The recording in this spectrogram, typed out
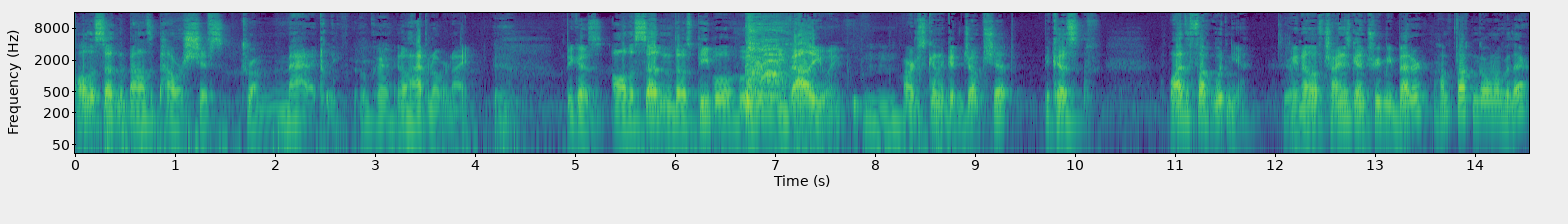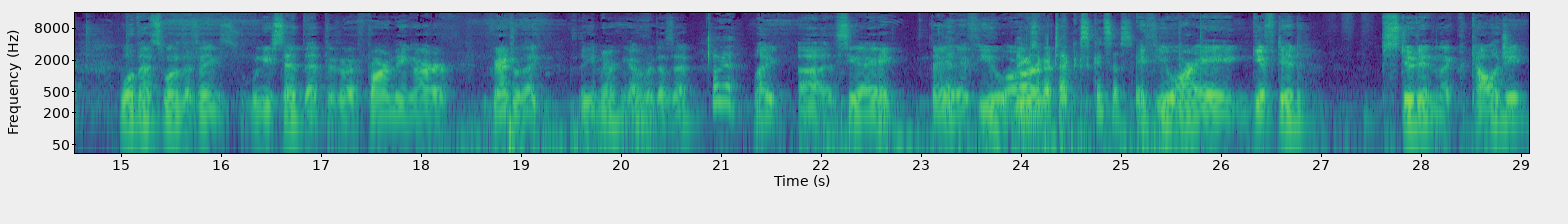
all of a sudden the balance of power shifts dramatically. Okay. It'll happen overnight. Yeah. Because all of a sudden, those people who are devaluing are just going to jump ship. Because why the fuck wouldn't you? You know, if China's going to treat me better, I'm fucking going over there. Well, that's one of the things when you said that they're farming are graduate, like the American government does that. Oh yeah, Like uh, CIA, they if you they're using are our tactics against us. if you are a gifted student in like cryptology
